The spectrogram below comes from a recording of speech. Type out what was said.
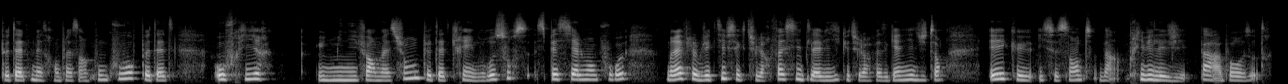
peut-être mettre en place un concours, peut-être offrir une mini formation, peut-être créer une ressource spécialement pour eux. Bref, l'objectif c'est que tu leur facilites la vie, que tu leur fasses gagner du temps et qu'ils se sentent ben, privilégiés par rapport aux autres.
